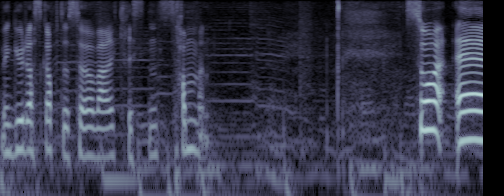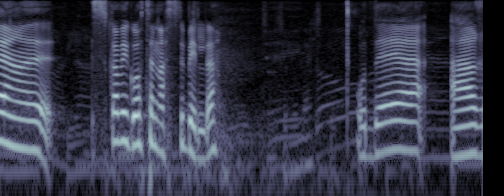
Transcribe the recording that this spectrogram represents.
men Gud har skapt oss til å være kristne sammen. Så eh, skal vi gå til neste bilde. Og det er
